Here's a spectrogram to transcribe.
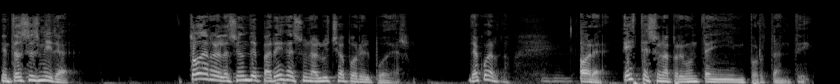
Entonces, mira, toda relación de pareja es una lucha por el poder. ¿De acuerdo? Ahora, esta es una pregunta importante.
